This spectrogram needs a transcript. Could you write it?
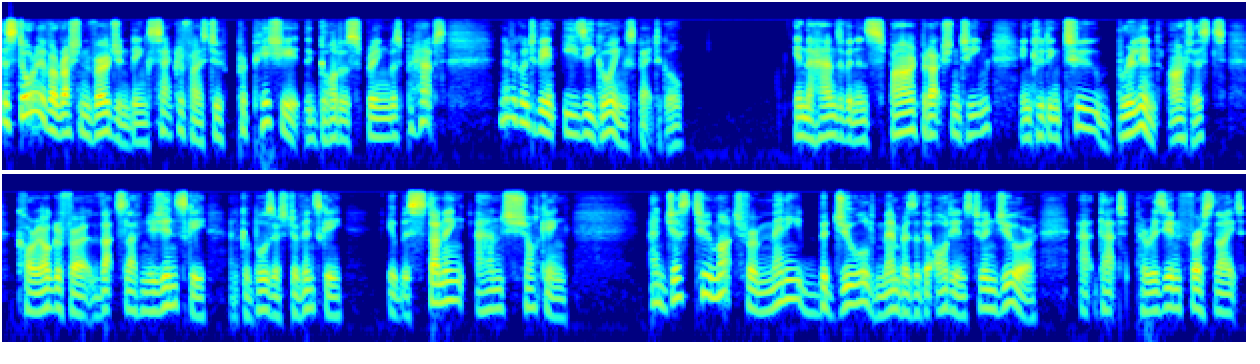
The story of a Russian virgin being sacrificed to propitiate the god of spring was perhaps never going to be an easy-going spectacle. In the hands of an inspired production team, including two brilliant artists, choreographer Vaslav Nijinsky and composer Stravinsky, it was stunning and shocking, and just too much for many bejeweled members of the audience to endure at that Parisian first night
